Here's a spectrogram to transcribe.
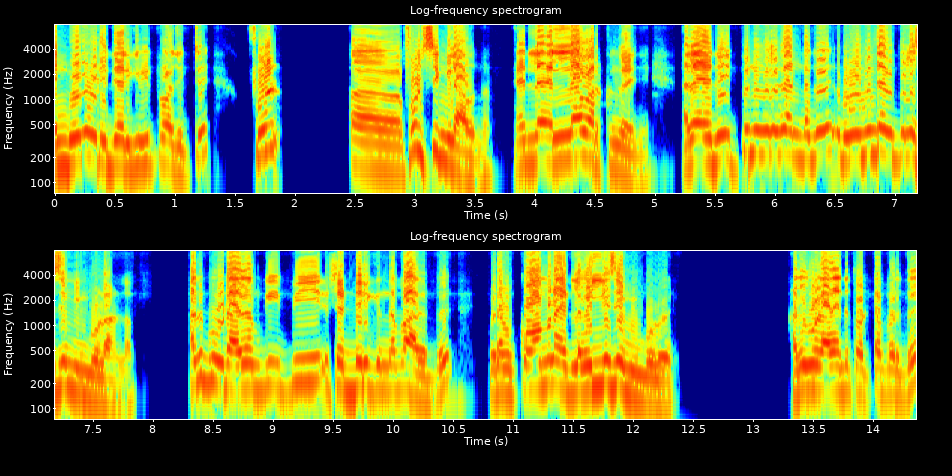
എൺപത് കൂടിയിട്ടായിരിക്കും ഈ പ്രോജക്റ്റ് ഫുൾ ഫുൾ സിംഗിൾ ആവുന്നത്. എല്ലാ എല്ലാ വർക്കും കഴിഞ്ഞ്. അതായത് ഇപ്പൊ നിങ്ങൾ കണ്ടത് റൂമിന്റെ അകത്തുള്ള സ്വിമ്മിംഗ് പൂൾ ആണല്ലോ. അത് കൂടാതെ നമുക്ക് ഇപ്പൊ ഈ ഷെഡ് ഇരിക്കുന്ന ഭാഗത്ത് ഇവിടെ കോമൺ ആയിട്ടുള്ള വലിയ സ്വിമ്മിംഗ് പൂൾ വരും. അതുകൂടാതെ അതിന്റെ തൊട്ടപ്പുറത്ത്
